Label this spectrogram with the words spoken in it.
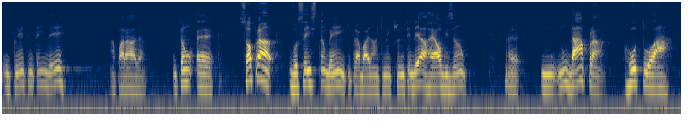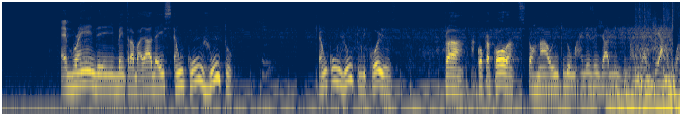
o cliente entender a parada. Então, é, só para vocês também que trabalham aqui na Impulsion entender a real visão, né, não dá para rotular. É branding bem trabalhado, é, isso, é um conjunto. Sim. É um conjunto de coisas para a Coca-Cola se tornar o líquido mais desejado, mais desejado que água.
